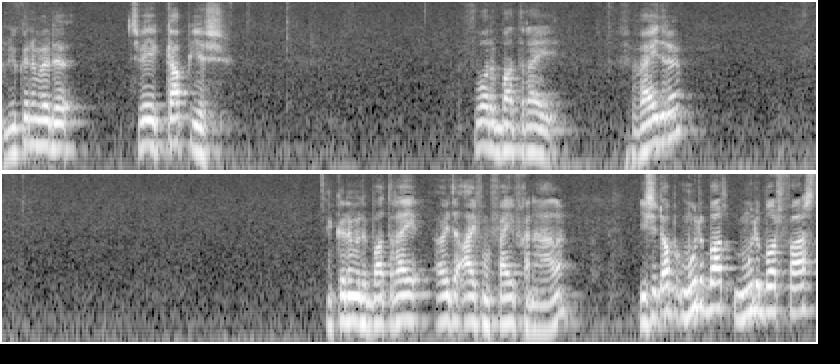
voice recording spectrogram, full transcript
Nu kunnen we de twee kapjes voor de batterij verwijderen. En kunnen we de batterij uit de iPhone 5 gaan halen. Die zit op het moederbord, moederbord vast.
